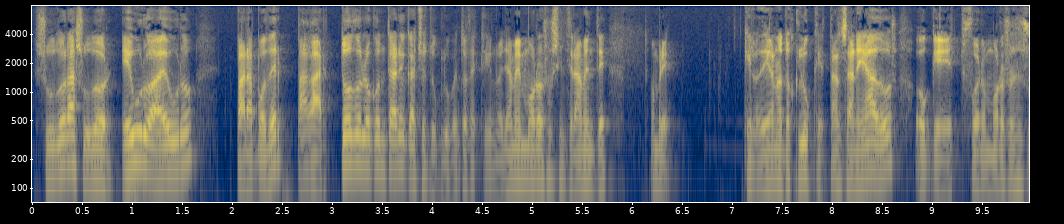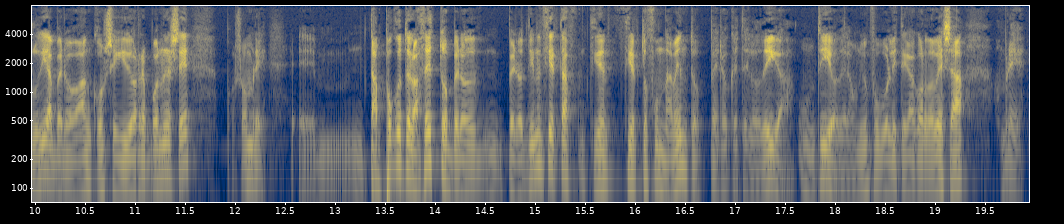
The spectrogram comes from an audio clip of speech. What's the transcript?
sudor a sudor, euro a euro, para poder pagar todo lo contrario que ha hecho tu club. Entonces, que nos llamen morosos, sinceramente, hombre, que lo digan otros clubes que están saneados o que fueron morosos en su día pero han conseguido reponerse, pues hombre, eh, tampoco te lo acepto, pero, pero tienen, cierta, tienen cierto fundamento. Pero que te lo diga un tío de la Unión Futbolística Cordobesa, hombre,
